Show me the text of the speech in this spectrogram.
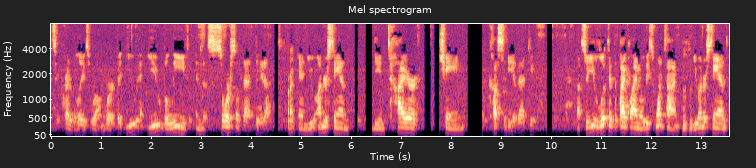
say credibility is the wrong word, but you you believe in the source of that data, right. and you understand the entire chain custody of that data. Uh, so you've looked at the pipeline at least one time. Mm-hmm. You understand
